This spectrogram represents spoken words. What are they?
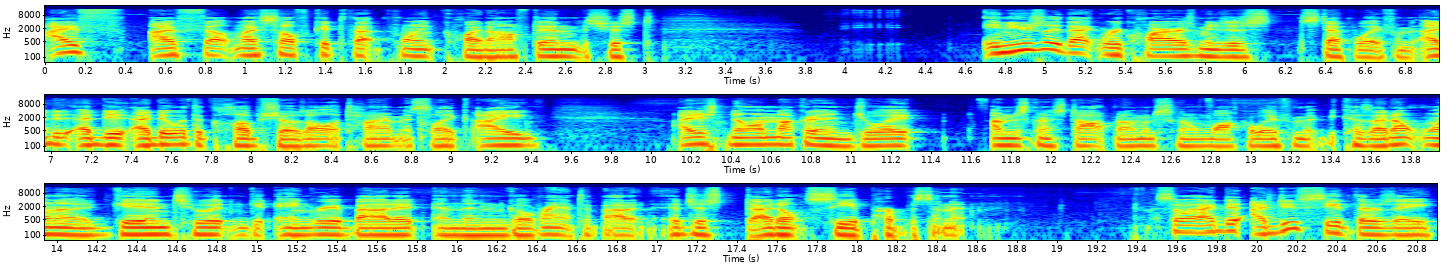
I've I've felt myself get to that point quite often. It's just, and usually that requires me to just step away from it. I did I did I do it with the club shows all the time. It's like I I just know I'm not going to enjoy it. I'm just going to stop and I'm just going to walk away from it because I don't want to get into it and get angry about it and then go rant about it. It just I don't see a purpose in it. So I did, I do see that there's a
